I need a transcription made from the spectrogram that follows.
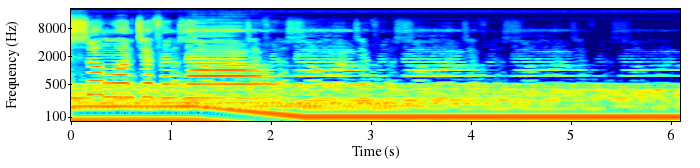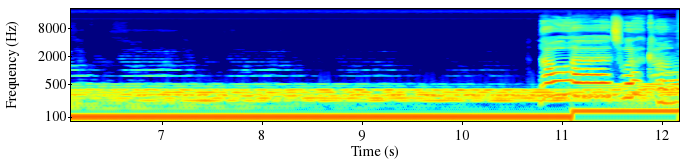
Someone different now. No words were coming.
